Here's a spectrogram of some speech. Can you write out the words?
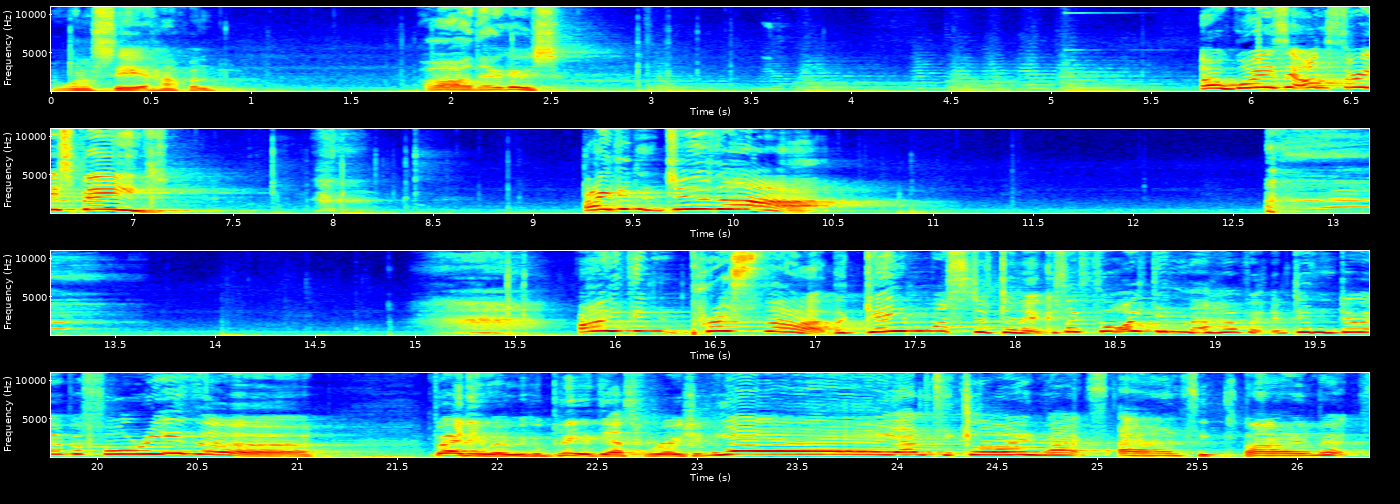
I want to see it happen. Oh, there it goes. Oh, why is it on three speed? I didn't do that. I didn't press that. The game must have done it because I thought I didn't have it. Didn't do it before either. But anyway, we completed the aspiration. Yay! Anticlimax, anticlimax,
